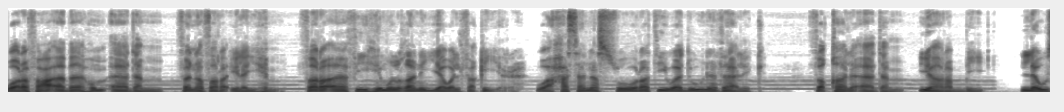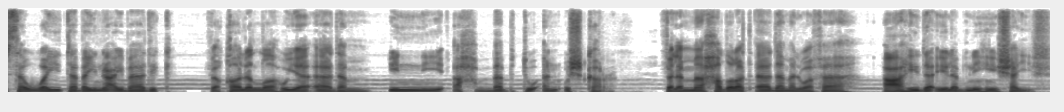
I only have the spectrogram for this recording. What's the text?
ورفع أباهم آدم فنظر إليهم فرأى فيهم الغني والفقير وحسن الصورة ودون ذلك. فقال آدم يا ربي لو سويت بين عبادك؟ فقال الله يا آدم إني أحببت أن أشكر. فلما حضرت آدم الوفاة عهد إلى ابنه شيث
